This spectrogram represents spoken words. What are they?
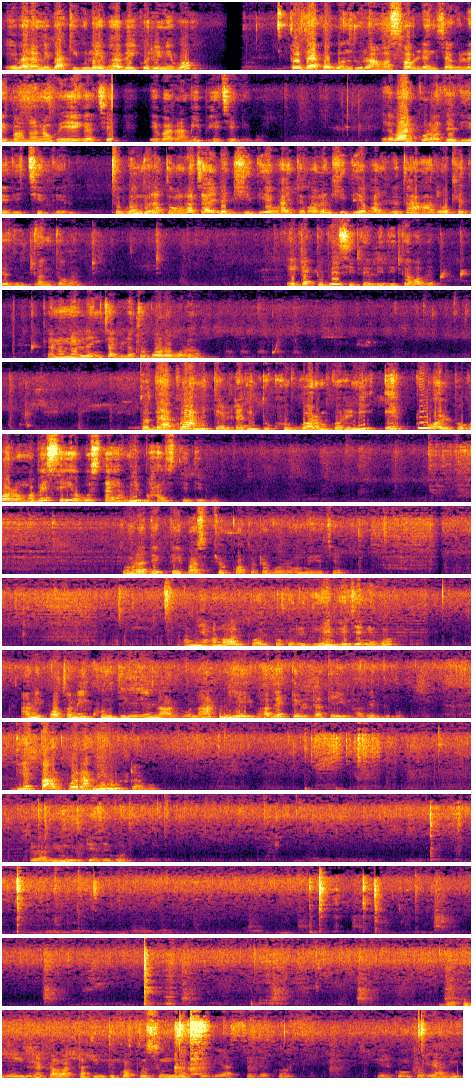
এবার আমি বাকিগুলো এভাবেই করে নেব। তো দেখো বন্ধুরা, আমার সব ল্যাংচাগুলোই বানানো হয়ে গেছে, এবার আমি ভেজে নেব। এবার কড়াতে দিয়ে দিচ্ছি তেল। তো বন্ধুরা, তোমরা চাইলে ঘি দিয়ে ভাজতে পারো। ঘি দিয়ে ভাজলে তো আরও খেতে দুর্দান্ত হয়। এটা একটু বেশি তেলই দিতে হবে, কেননা ল্যাংচাগুলো তো বড় বড়। তো দেখো, আমি তেলটা কিন্তু খুব গরম করিনি, একটু অল্প গরম হবে, সেই অবস্থায় আমি ভাজতে দেব। তোমরা দেখতেই পাচ্ছ কতটা গরম হয়েছে। আমি এখন অল্প অল্প করে দিয়ে ভেজে নেব। আমি প্রথমেই খুন্তি নিয়ে নাড়বো না, আমি এইভাবে তেলটাকে এইভাবে দেব। দিয়ে তারপর আমি উল্টাবো। আমি উল্টে দেবো। দেখো বন্ধুরা কালারটা কিন্তু কত সুন্দর চলে আসছে, দেখো। এরকম করে আমি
